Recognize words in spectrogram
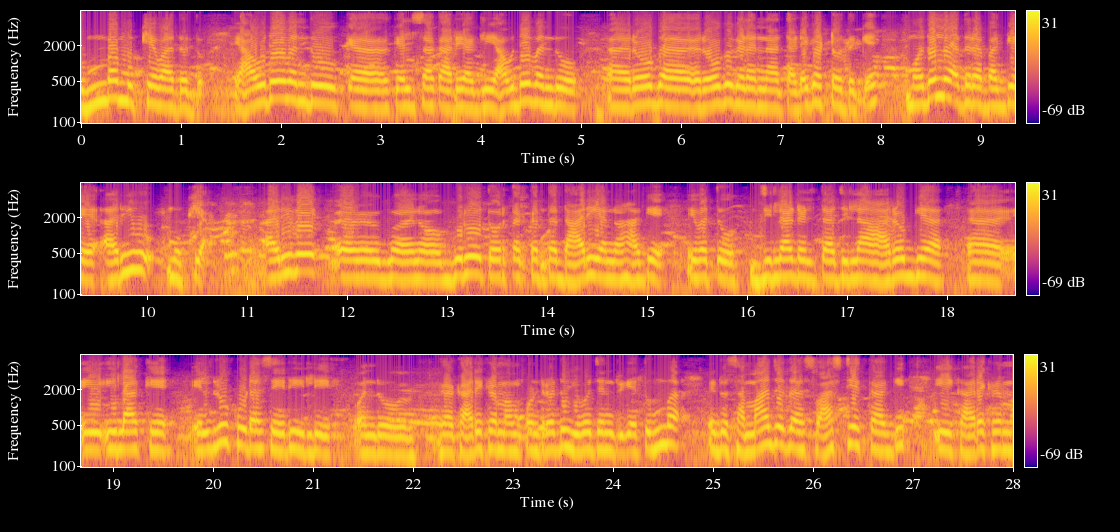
ತುಂಬಾ ಮುಖ್ಯವಾದದ್ದು. ಯಾವುದೇ ಒಂದು ಕೆಲಸ ಕಾರ್ಯ ಆಗಲಿ, ಯಾವುದೇ ಒಂದು ರೋಗ, ರೋಗಗಳನ್ನು ತಡೆಗಟ್ಟೋದಕ್ಕೆ ಮೊದಲು ಅದರ ಬಗ್ಗೆ ಅರಿವು ಮುಖ್ಯ. ಅರಿವೇ ಏನು, ಗುರು ತೋರ್ತಕ್ಕಂಥ ದಾರಿ ಅನ್ನೋ ಹಾಗೆ ಇವತ್ತು ಜಿಲ್ಲಾಡಳಿತ ಜಿಲ್ಲಾ ಆರೋಗ್ಯ ಇಲಾಖೆ ಎಲ್ಲರೂ ಕೂಡ ಸೇರಿ ಇಲ್ಲಿ ಒಂದು ಕಾರ್ಯಕ್ರಮ ಹಮ್ಮಿಕೊಂಡಿರೋದು. ಯುವ ಜನರಿಗೆ ತುಂಬ ಇದು ಸಮಾಜದ ಸ್ವಾಸ್ಥ್ಯಕ್ಕಾಗಿ ಈ ಕಾರ್ಯಕ್ರಮ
